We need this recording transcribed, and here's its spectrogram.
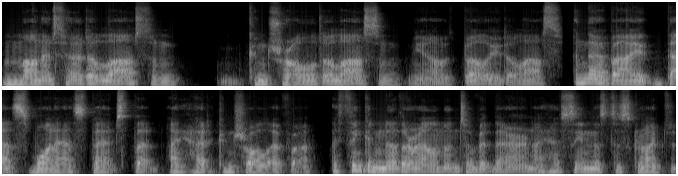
monitored a lot and controlled a lot and, you know, I was bullied a lot. And thereby, that's one aspect that I had control over. I think another element of it there, and I have seen this described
